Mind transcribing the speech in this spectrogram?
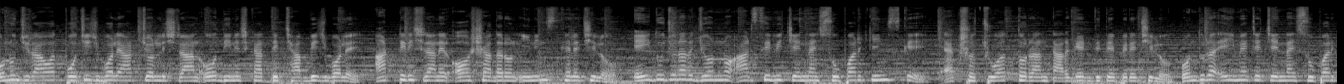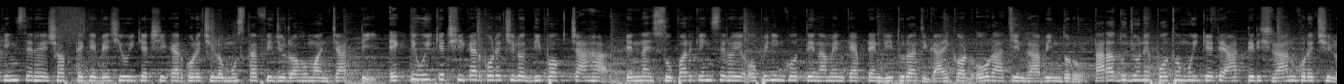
অনুজ রাওয়াত পঁচিশ বলে আটচল্লিশ রান ও দীনেশ কার্তিক ছাব্বিশ বলে আটত্রিশ রানের অসাধারণ ইনিংস খেলেছিল। এই দুজনের জন্য আরসিবি চেন্নাই সুপার কিংসকে একশো চুয়াত্তর রান টার্গেট দিতে পেরেছিল। বন্ধুরা, এই ম্যাচে চেন্নাই সুপার কিংসের হয়ে সব থেকে বেশি উইকেট শিকার করেছিল মুস্তাফিজুর রহমান চারটি। একটি উইকেট শিকার করেছিল দীপক চাহার। চেন্নাই সুপার কিংসের হয়ে ওপেনিং করতে নামেন ক্যাপ্টেন ঋতুরাজ গাইকড ও রাচিন রাবীন্দ্র তারা দুজনে প্রথম উইকেটে আটত্রিশ রান করেছিল।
